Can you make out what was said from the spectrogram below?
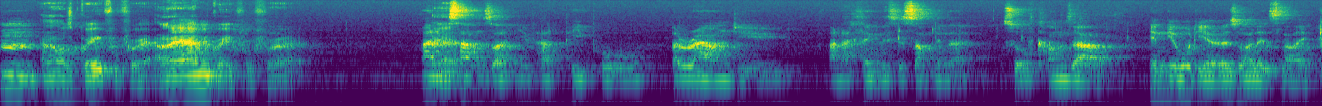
Mm. and I was grateful for it. And I am grateful for it. And it sounds like you've had people around you, and I think this is something that sort of comes out in the audio as well as like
